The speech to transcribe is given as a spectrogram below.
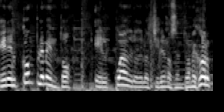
En el complemento, el cuadro de los chilenos entró mejor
